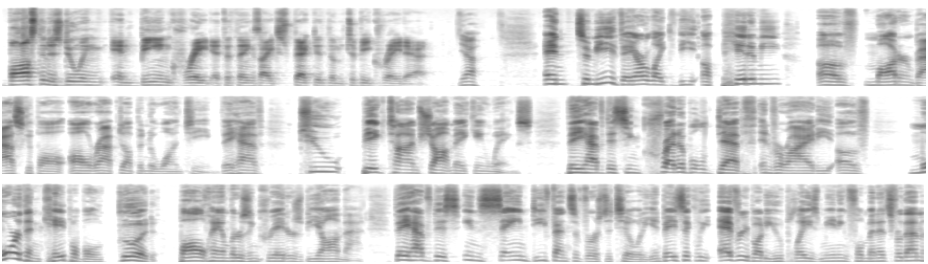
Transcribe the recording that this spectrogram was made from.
Boston is doing and being great at the things I expected them to be great at. Yeah. And to me, they are like the epitome of modern basketball all wrapped up into one team. They have two big time shot making wings. They have this incredible depth and variety of more than capable, good ball handlers and creators beyond that. They have this insane defensive versatility, and basically everybody who plays meaningful minutes for them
